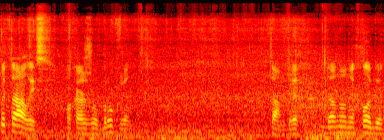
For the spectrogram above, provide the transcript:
Питались, покажу Бруклін. Там, де давно не ходив.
